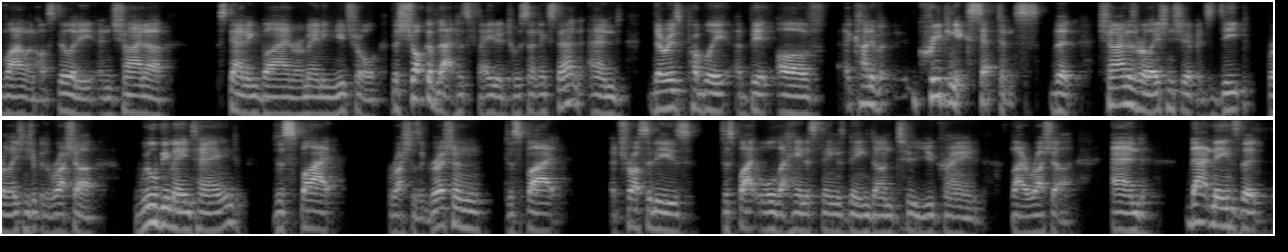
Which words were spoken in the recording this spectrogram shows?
violent hostility and China standing by and remaining neutral, the shock of that has faded to a certain extent. And there is probably a bit of a kind of creeping acceptance that China's relationship, its deep relationship with Russia, will be maintained despite Russia's aggression, despite atrocities, despite all the heinous things being done to Ukraine by Russia. And that means that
